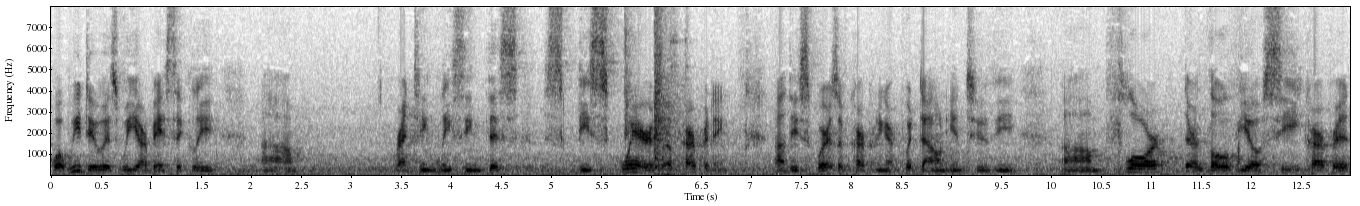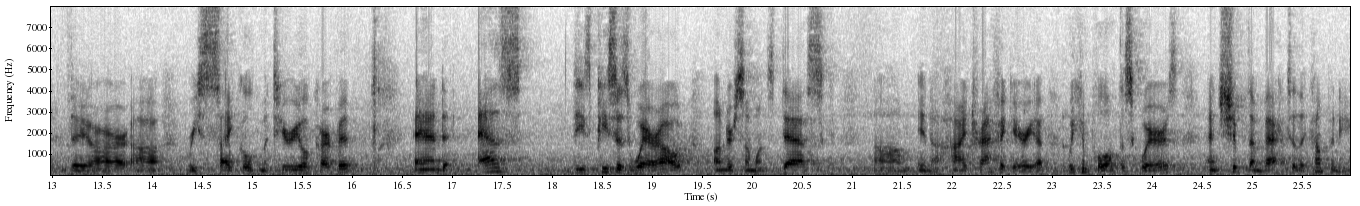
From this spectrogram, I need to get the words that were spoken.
What we do is we are basically um, renting, leasing this these squares of carpeting. Uh, these squares of carpeting are put down into the um, floor. They're low VOC carpet. They are uh, recycled material carpet. And as these pieces wear out under someone's desk, um, in a high traffic area, we can pull out the squares and ship them back to the company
